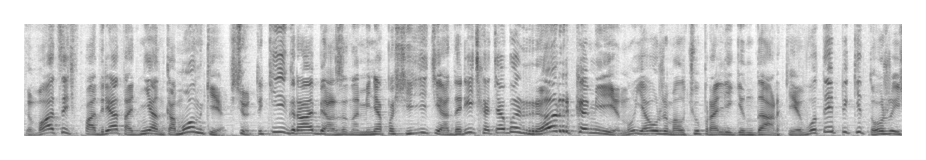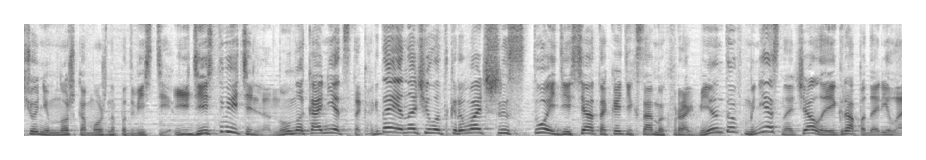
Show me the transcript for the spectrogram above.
20 в подряд одни Анкамонки. Все все-таки игра обязана меня пощадить и одарить хотя бы рарками. Ну, я уже молчу про легендарки. Вот эпики тоже еще немножко можно подвести. И действительно, ну наконец-то, когда я начал открывать шестой десяток этих самых фрагментов, мне сначала игра подарила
